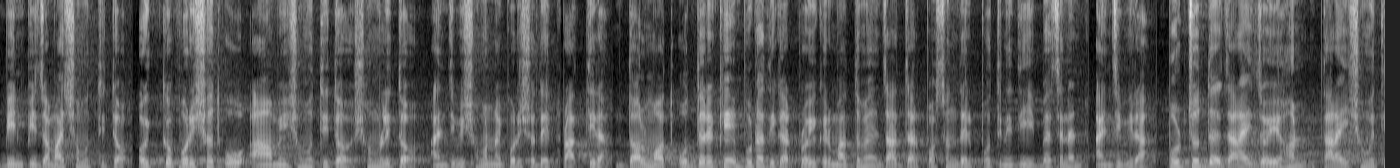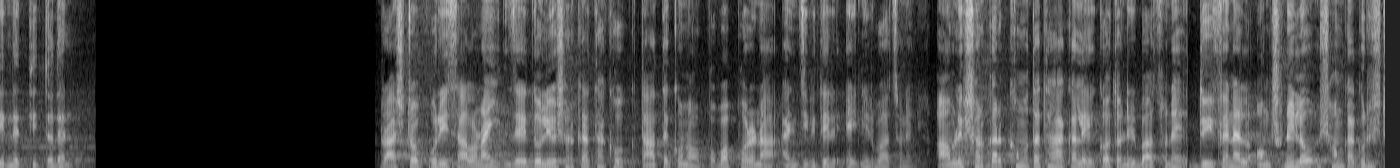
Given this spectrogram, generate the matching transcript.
বিএনপি জামায়াত সমর্থিত ঐক্য পরিষদ ও আওয়ামী সমর্থিত সম্মিলিত আইনজীবী সমন্বয় পরিষদের প্রার্থীরা দলমত উদ্রেকে ভোটাধিকার প্রয়োগের মাধ্যমে যার যার পছন্দের প্রতিনিধি বেছে নেন আইনজীবীরা। ভোটযুদ্ধে যারাই জয়ী হন, তারাই সমিতির নেতৃত্ব দেন। রাষ্ট্র পরিচালনায় যে দলীয় সরকার থাকুক, তাতে কোনো প্রভাব পড়ে না আইনজীবীদের এই নির্বাচনে। আওয়ামী লীগ সরকার ক্ষমতা থাকাকালে গত নির্বাচনে দুই প্যানেল অংশ নিলেও সংখ্যাগরিষ্ঠ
